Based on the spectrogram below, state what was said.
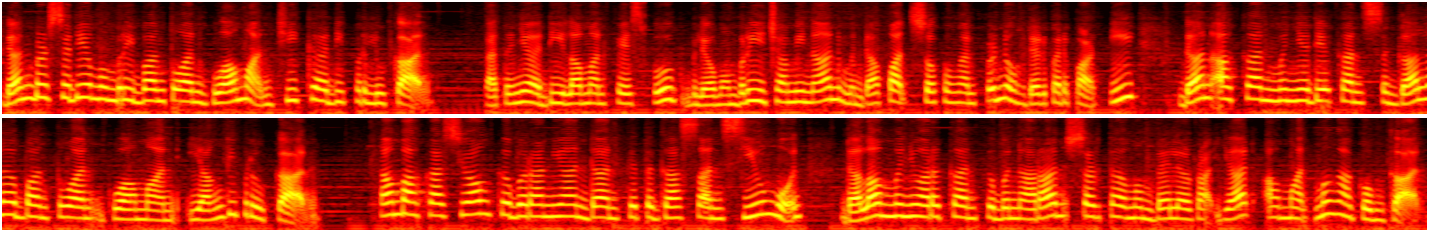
dan bersedia memberi bantuan guaman jika diperlukan. Katanya di laman Facebook, beliau memberi jaminan mendapat sokongan penuh daripada parti dan akan menyediakan segala bantuan guaman yang diperlukan. Tambah Kasyong, keberanian dan ketegasan Siumun dalam menyuarakan kebenaran serta membela rakyat amat mengagumkan.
